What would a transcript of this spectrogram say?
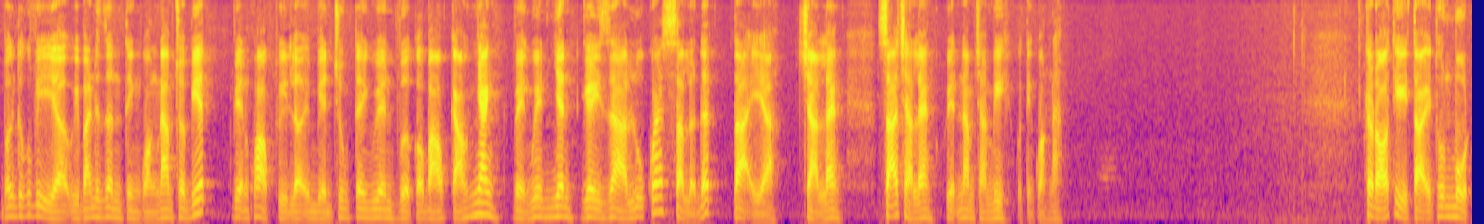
Vâng thưa quý vị, à, Ủy ban nhân dân tỉnh Quảng Nam cho biết, Viện Khoa học Thủy lợi miền Trung Tây Nguyên vừa có báo cáo nhanh về nguyên nhân gây ra lũ quét sạt lở đất tại à, Trà Leng, xã Trà Leng, huyện Nam Trà My của tỉnh Quảng Nam. Theo đó thì tại thôn 1,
